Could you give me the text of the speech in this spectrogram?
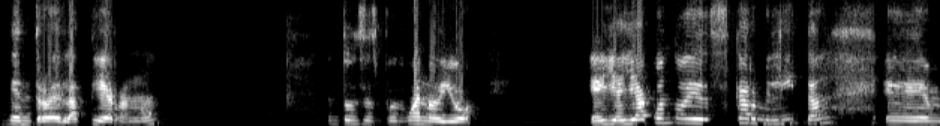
dentro de la tierra, ¿no? Entonces, pues bueno, digo, ella ya cuando es carmelita, eh,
